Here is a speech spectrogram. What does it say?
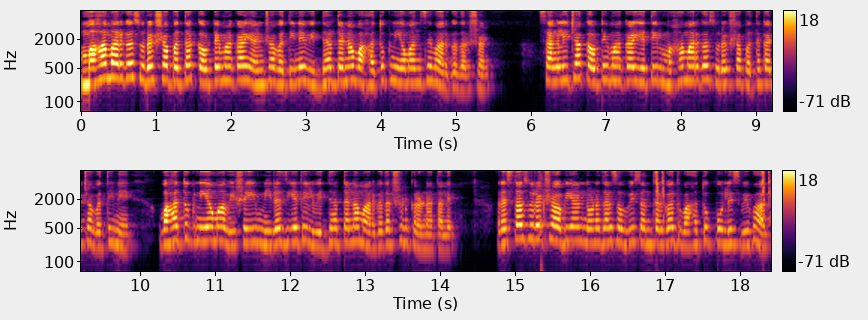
महामार्ग सुरक्षा पथक कवटेमहाकाळ यांच्या वतीने विद्यार्थ्यांना वाहतूक नियमांचे मार्गदर्शन. सांगलीच्या कवटेमहाकाळ येथील महामार्ग सुरक्षा पथकाच्या वतीने वाहतूक नियमाविषयी मिरज येथील विद्यार्थ्यांना मार्गदर्शन करण्यात आले. रस्ता सुरक्षा अभियान दोन हजार सव्वीस अंतर्गत वाहतूक पोलीस विभाग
